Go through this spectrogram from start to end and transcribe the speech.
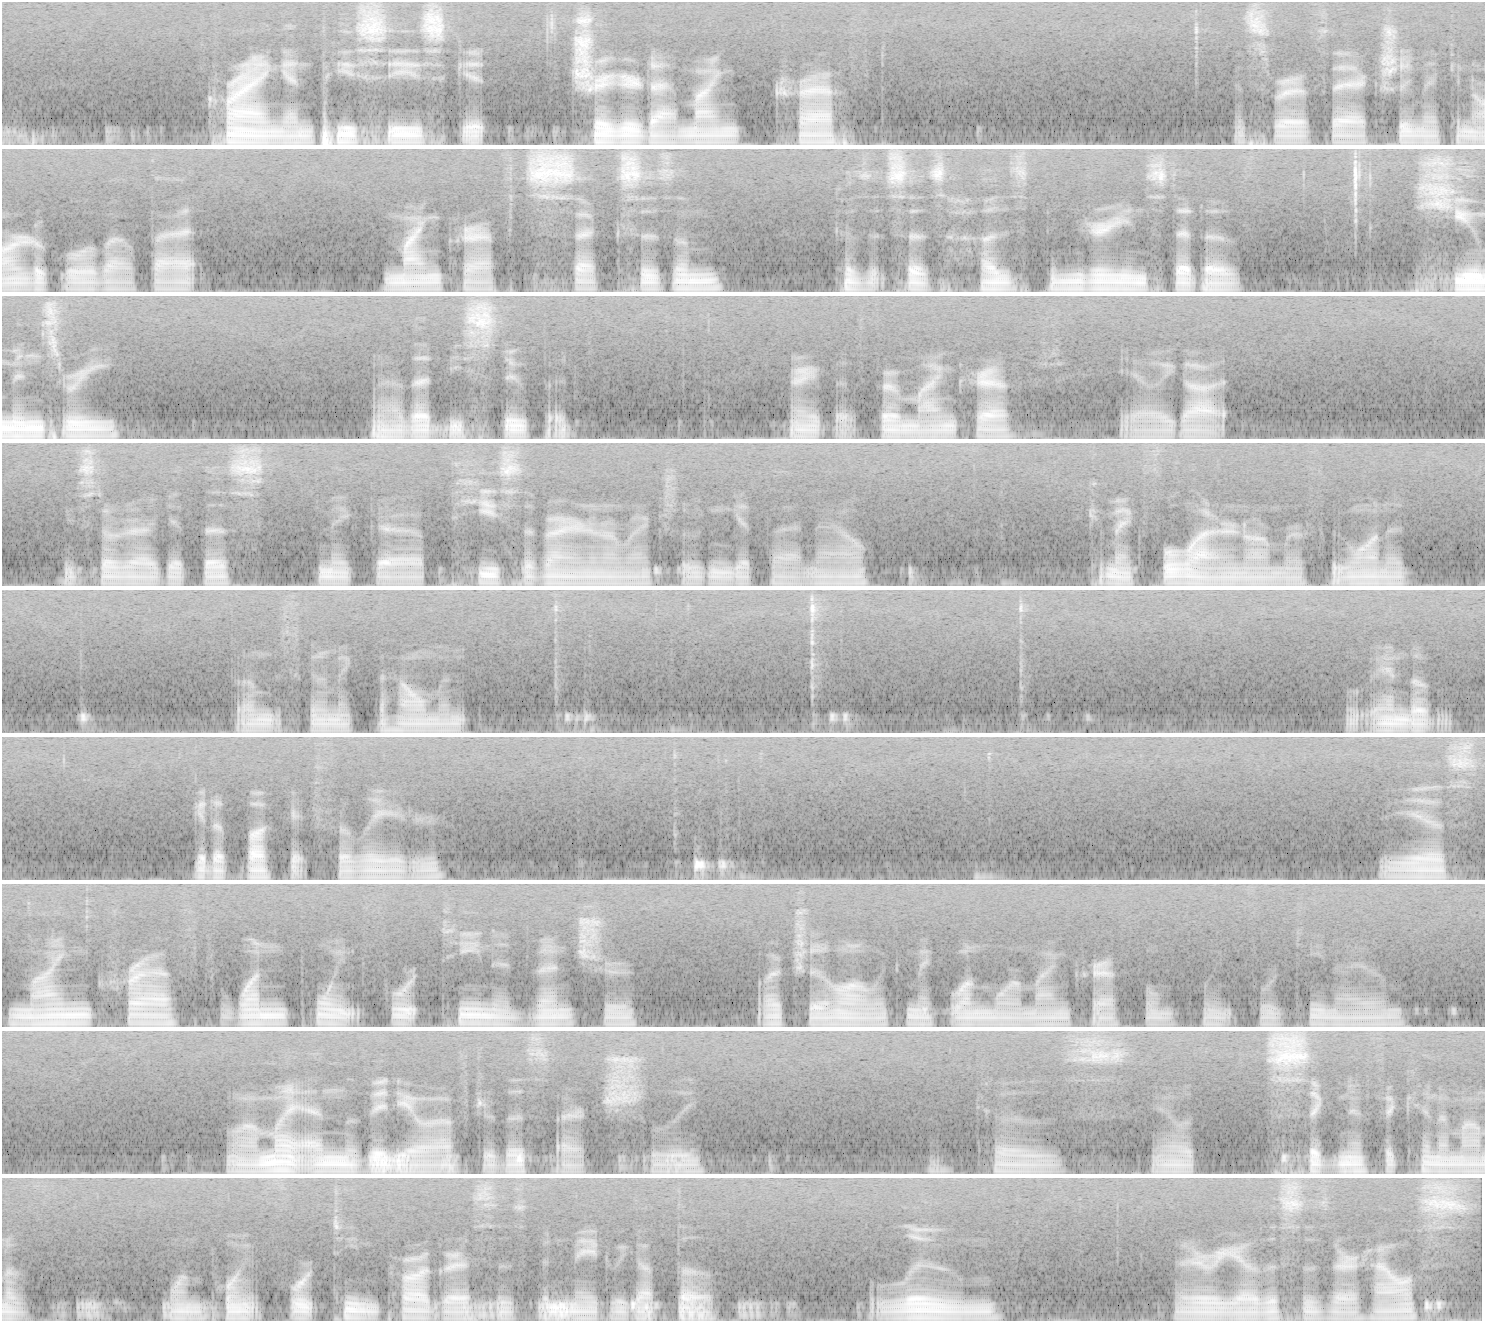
Crying NPCs get triggered at Minecraft. I swear if they actually make an article about that. Minecraft sexism. Because it says husbandry instead of humansry. No, that'd be stupid. Alright, but for Minecraft, yeah, we got. We still gotta get this. Make a piece of iron armor. Actually, we can get that now. We can make full iron armor if we wanted. But I'm just gonna make the helmet. End up get a bucket for later. Yes, Minecraft 1.14 adventure. Well, actually, hold on, we can make one more Minecraft 1.14 item. Well, I might end the video after this, actually. Because, you know, a significant amount of 1.14 progress has been made. We got the loom. There we go, this is our house.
